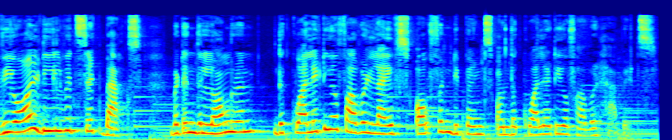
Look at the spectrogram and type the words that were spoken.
We all deal with setbacks, but in the long run, the quality of our lives often depends on the quality of our habits.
